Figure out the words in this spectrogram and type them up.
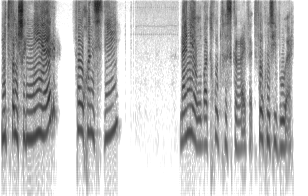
moet funksioneer volgens die manual wat God geskryf het, volgens die woord.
